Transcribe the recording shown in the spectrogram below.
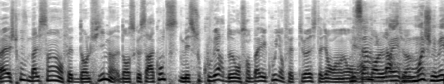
bah, je trouve malsain en fait dans le film, dans ce que ça raconte, mais sous couvert de, on s'en bat les couilles en fait, tu vois, c'est-à-dire on, on Mais ça, dans l'art, ouais, moi, je le mets,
